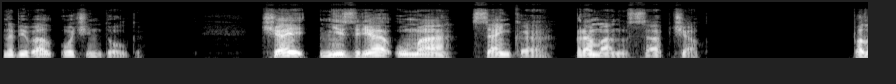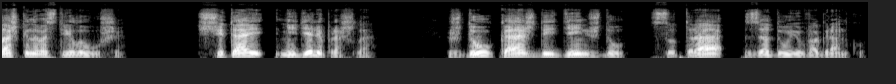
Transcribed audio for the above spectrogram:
Набивал очень долго. Чай не зря ума Санька Роману сообщал. Палашка навострила уши. Считай, неделя прошла. Жду, каждый день жду. С утра задую в огранку.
